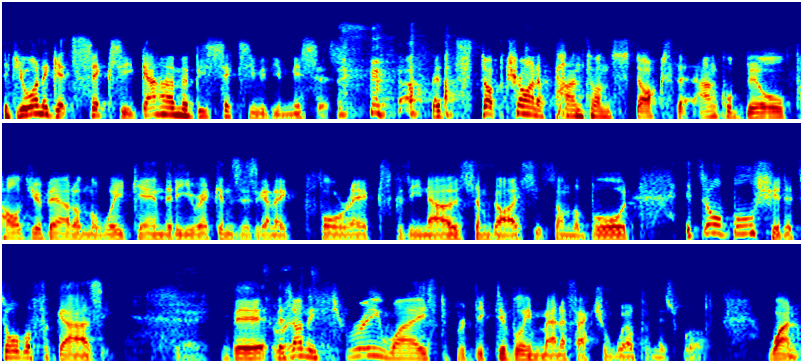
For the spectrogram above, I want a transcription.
If you want to get sexy, go home and be sexy with your missus. but stop trying to punt on stocks that Uncle Bill told you about on the weekend that he reckons is going to 4x because he knows some guy sits on the board. It's all bullshit. It's all a fugazi. Yeah, there, there's only three ways to predictively manufacture wealth in this world. One,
